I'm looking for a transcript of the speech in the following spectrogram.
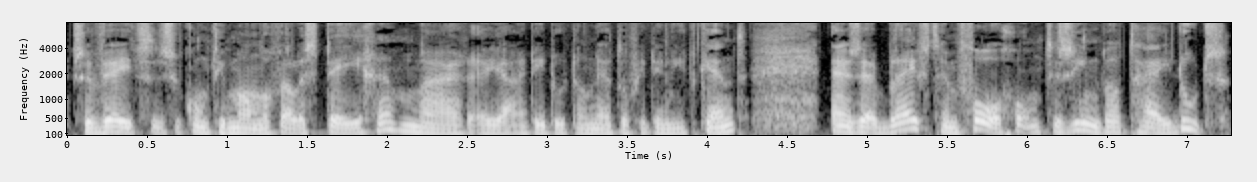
Ze weet, ze komt die man nog wel eens tegen... maar ja, die doet dan net of hij er niet kent. En zij blijft hem volgen om te zien wat hij doet.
